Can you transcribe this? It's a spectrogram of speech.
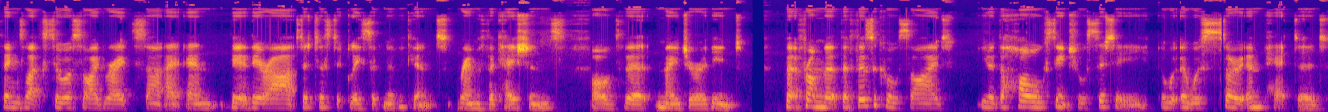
things like suicide rates, uh, and there, there are statistically significant ramifications of the major event. But from the, the physical side, you know, the whole central city, it, it was so impacted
